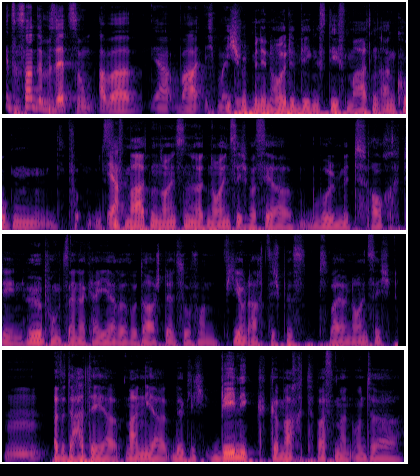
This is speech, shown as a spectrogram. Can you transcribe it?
interessante Besetzung, aber ja, war ich meine. Ich würde mir den heute wegen Steve Martin angucken. Steve Martin 1990, was ja wohl mit auch den Höhepunkt seiner Karriere so darstellt, so von 84 bis 92. Mhm. Also da hat der Mann ja wirklich wenig gemacht gemacht, was man unter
